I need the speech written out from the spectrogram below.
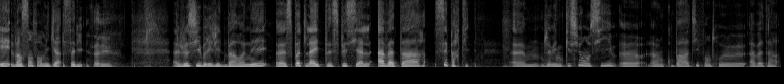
Et Vincent Formica, salut. Salut. Je suis Brigitte Baronnet. Euh, Spotlight spécial Avatar, c'est parti. Euh, J'avais une question aussi, euh, un comparatif entre Avatar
